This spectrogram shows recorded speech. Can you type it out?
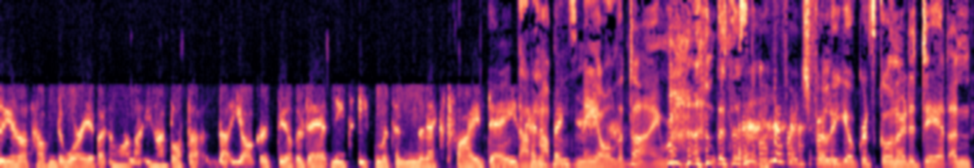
so you're not having to worry about oh you know I bought that, that yogurt the other day it needs eaten within the next five oh, days. Oh, that happens to me all the time. There's this whole fridge full of yogurts going out of date, and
